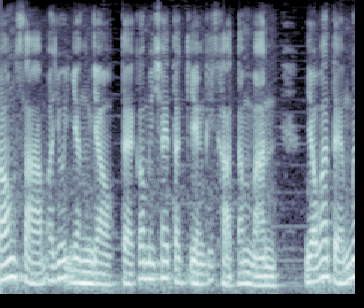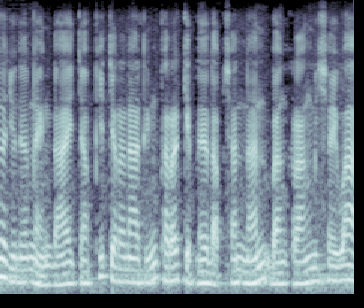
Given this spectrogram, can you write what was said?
น้องสามอายุยังเยาว์แต่ก็ไม่ใช่ตะเกียงที่ขาดน้ำมัน อย่าว่าแต่เมื่ออยู่ในตำแหน่งใดจะพิจารณาถึงภารกิจในระดับชั้นนั้น บางครั้งไม่ใช่ว่า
